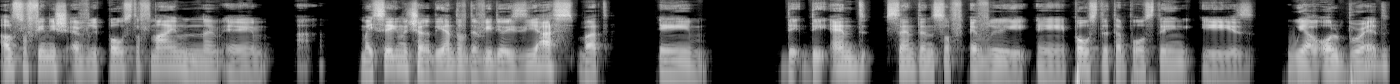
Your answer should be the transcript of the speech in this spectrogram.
I also finish every post of mine. Um, uh, my signature at the end of the video is yes, but um, the the end sentence of every uh, post that I'm posting is we are all bread,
